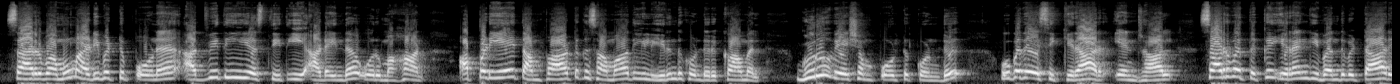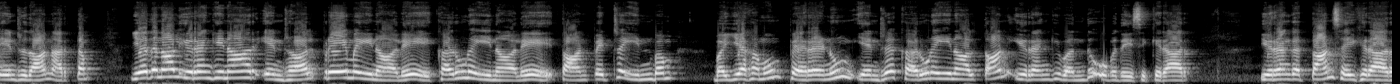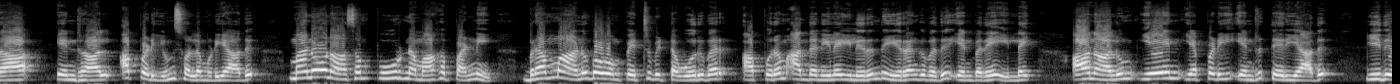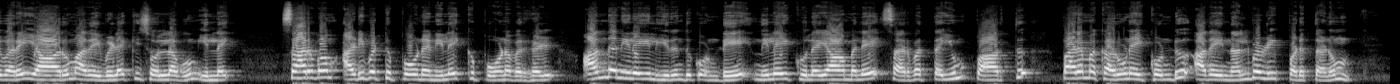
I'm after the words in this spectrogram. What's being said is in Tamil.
சர்வமும் அடிபட்டு போன அத்விதீய ஸ்திதி அடைந்த ஒரு மகான் அப்படியே தம் பாட்டுக்கு சமாதியில் இருந்து கொண்டிருக்காமல் குரு வேஷம் போட்டுக்கொண்டு உபதேசிக்கிறார் என்றால் சர்வத்துக்கு இறங்கி வந்துவிட்டார் என்றுதான் அர்த்தம். எதனால் இறங்கினார் என்றால் பிரேமையினாலே கருணையினாலே தான் பெற்ற இன்பம் வையகமும் பெறணும் என்ற கருணையினால் தான் இறங்கி வந்து உபதேசிக்கிறார். இறங்கத்தான் செய்கிறாரா? என்றால் அப்படியும் சொல்ல முடியாது. மனோநாசம் பூர்ணமாக பண்ணி பிரம்ம அனுபவம் பெற்றுவிட்ட ஒருவர் அப்புறம் அந்த நிலையிலிருந்து இறங்குவது என்பதே இல்லை. ஆனாலும் ஏன் எப்படி என்று தெரியாது. இதுவரை யாரும் அதை விளக்கி சொல்லவும் இல்லை. சர்வம் அடிபட்டு போன நிலைக்கு போனவர்கள் அந்த நிலையில் இருந்து கொண்டே நிலை குலையாமலே சர்வத்தையும் பார்த்து பரம கருணை கொண்டு அதை நல்வழிப்படுத்தணும்.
